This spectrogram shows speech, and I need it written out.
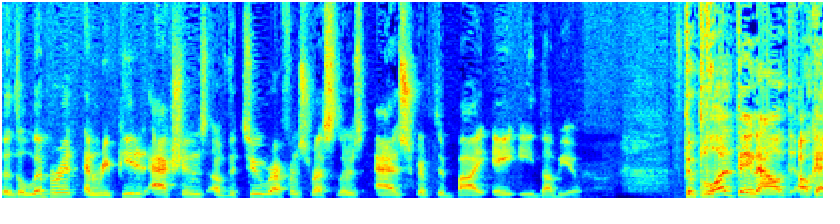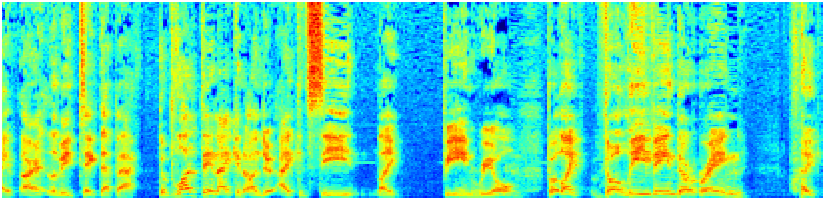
the deliberate and repeated actions of the two referenced wrestlers as scripted by AEW. The blood thing out. Okay, all right. Let me take that back. The blood thing, I can under. I can see like being real, but like the leaving the ring, like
